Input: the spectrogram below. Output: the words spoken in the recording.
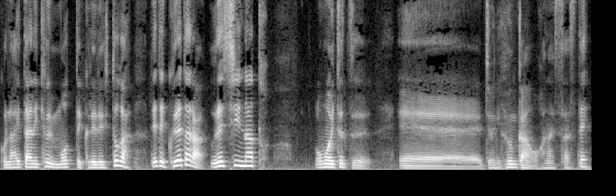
こうライターに興味持ってくれる人が出てくれたら嬉しいなと思いつつ、えー、12分間お話しさせて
